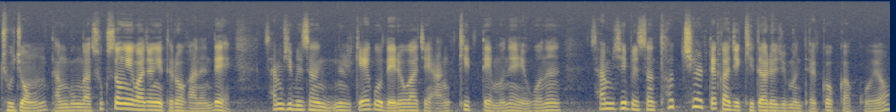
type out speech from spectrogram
조정 당분간 숙성의 과정에 들어가는데 31선을 깨고 내려가지 않기 때문에 이거는 31선 터치할 때까지 기다려주면 될 것 같고요.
